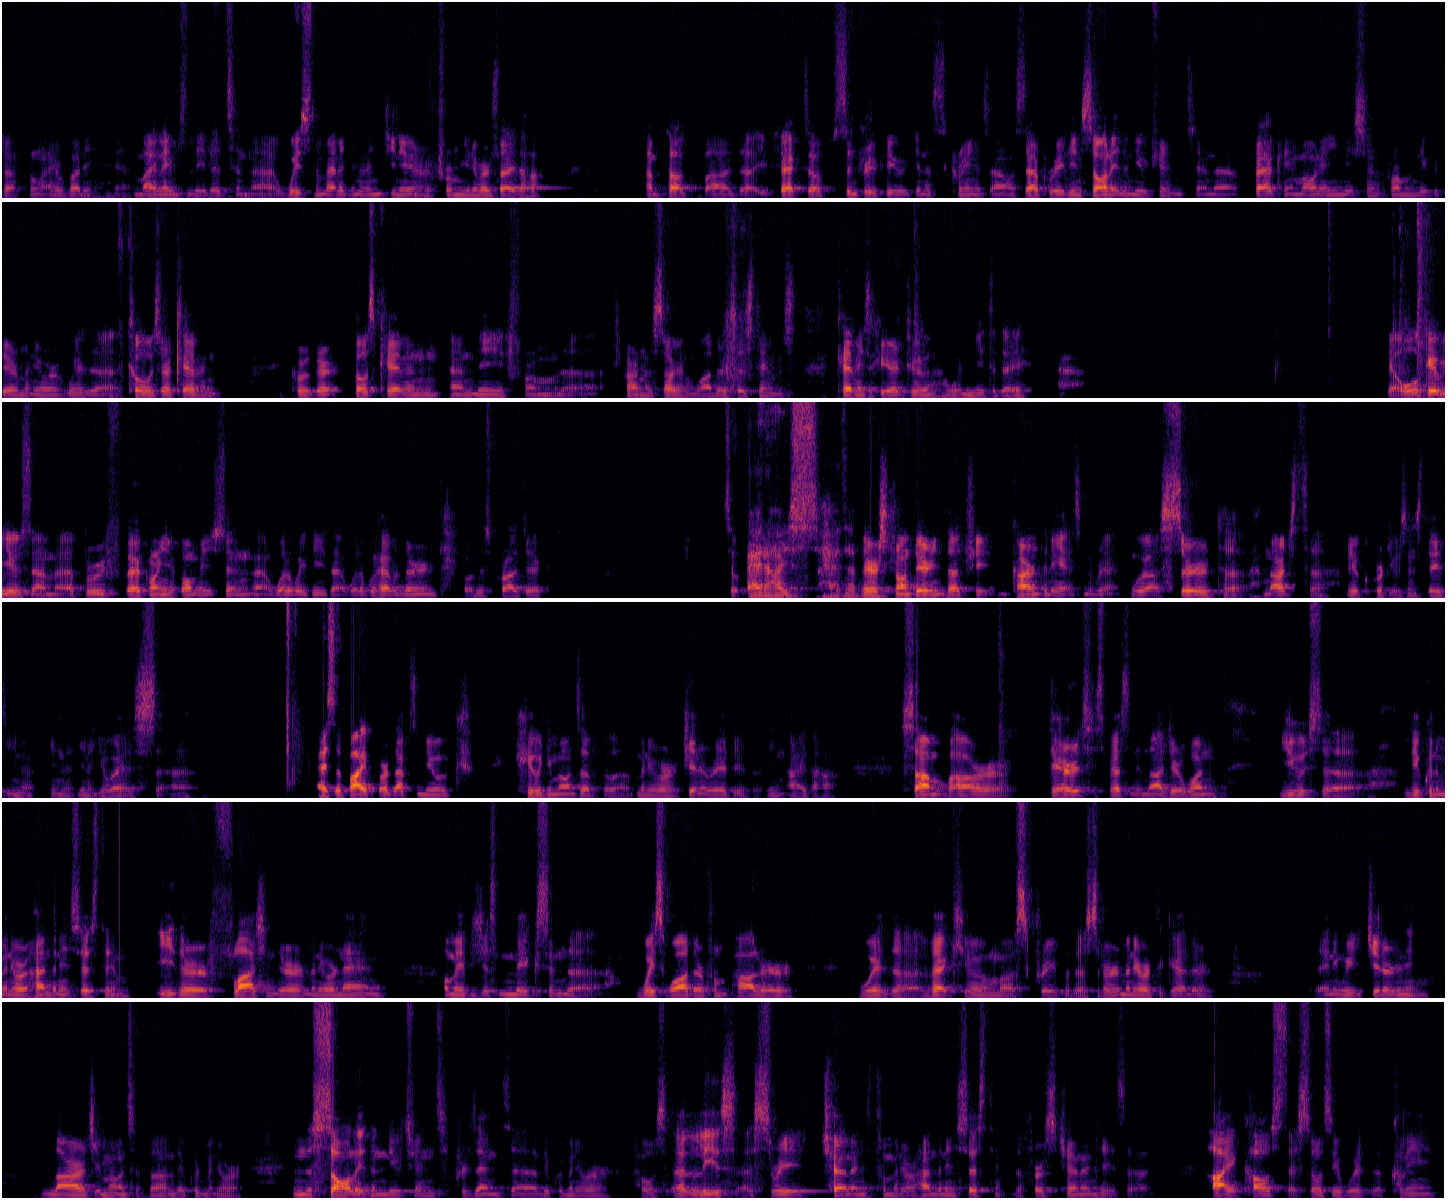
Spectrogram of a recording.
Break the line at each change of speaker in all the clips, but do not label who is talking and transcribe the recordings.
good afternoon, everybody. Yeah, my name is Lee Litton, uh, waste management engineer from University of Idaho. I'm talking about the effects of centrifuge the screens on separating solid nutrients and uh, vacuum ammonia emission from liquid dairy manure with uh, co-author Kevin Kruger, both Kevin and me from the Department of Soil and Water Systems. Kevin's here too with me today. Yeah, we'll give you some uh, brief background information, uh, what we did, uh, what we have learned for this project. So Idaho has a very strong dairy industry. Currently, we are third uh, largest uh, milk producing state in, uh, in, in the US. As a byproduct milk, huge amounts of manure generated in Idaho. Some of our dairies, especially the larger one, use liquid manure handling system, either flushing their manure land or maybe just mixing the wastewater from parlor with a vacuum or scrape the slurry manure together. Anyway, generating large amounts of uh, liquid manure. And the solid nutrients present uh, liquid manure pose at least three challenges to manure handling system. The first challenge is uh, high cost associated with clean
